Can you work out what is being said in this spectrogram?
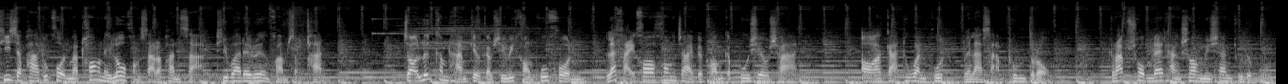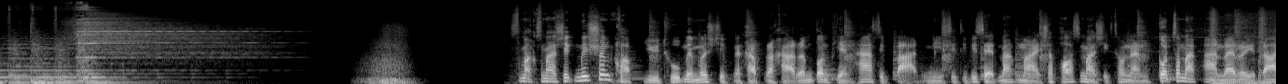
ที่จะพาทุกคนมาท่องในโลกของสารพันศาสตร์ที่ว่าได้เรื่องความสัมพันธ์ เจาะลึกคำถามเกี่ยวกับชีวิตของผู้คน และไขข้อข้องใจไปพร้อมกับผู้เชี่ยวชาญ ออกอากาศทุกวันพุธเวลาสามทุ่มตรง รับชมได้ทางช่อง Mission to the Moon สมัครสมาชิก Mission Club YouTube Membership นะครับ ราคาเริ่มต้นเพียง 50 บาท มีสิทธิพิเศษมากมาย เฉพาะสมาชิกเท่านั้น กดสมัครอ่านรายละเอียดได้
